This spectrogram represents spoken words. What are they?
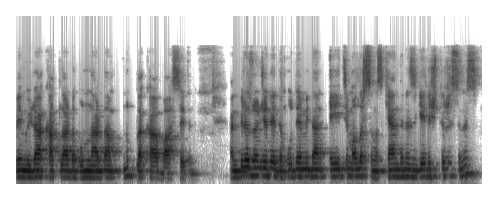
ve mülakatlarda bunlardan mutlaka bahsedin. Hani biraz önce dedim, Udemy'den eğitim alırsınız, kendinizi geliştirirsiniz.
